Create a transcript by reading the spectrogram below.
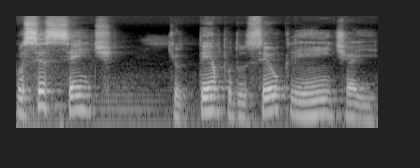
você sente que o tempo do seu cliente aí,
